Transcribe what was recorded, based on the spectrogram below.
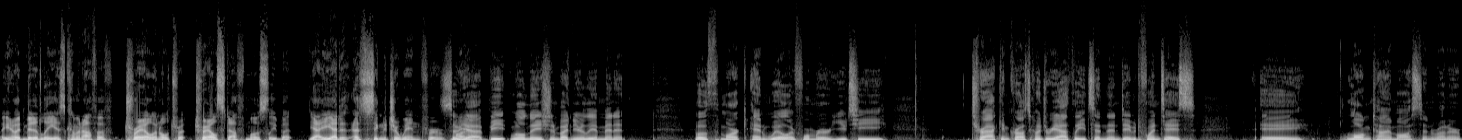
you know, admittedly is coming off of trail and ultra trail stuff mostly, but yeah, he had a, a signature win for. so Mark. yeah, beat Will Nation by nearly a minute. Both Mark and Will are former UT track and cross country athletes, and then David Fuentes, a longtime Austin runner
